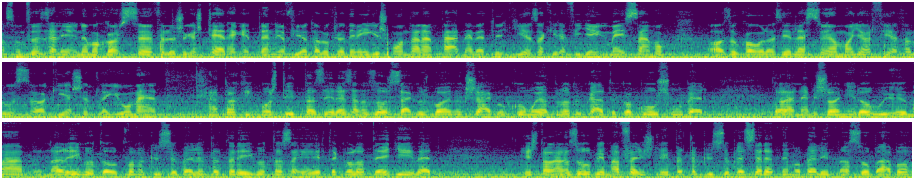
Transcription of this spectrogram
azt mondtad az elején, hogy nem akarsz fölösleges terheket tenni a fiatalokra, de mégis mondanám pár nevet, hogy ki az, akire figyeljünk, mely számok azok, ahol azért lesz olyan magyar fiatalúszó, aki esetleg jó mehet? Hát akik most itt azért ezen az országos bajnokságon komolyat produkáltak, a Kós Hubert, talán nem is annyira új, ő már na, régóta ott van a küszöb előtt, tehát a régóta értek alatt egy évet, és talán az OB már fel is lépett a küszöbre, szeretném a belépne a szobába,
